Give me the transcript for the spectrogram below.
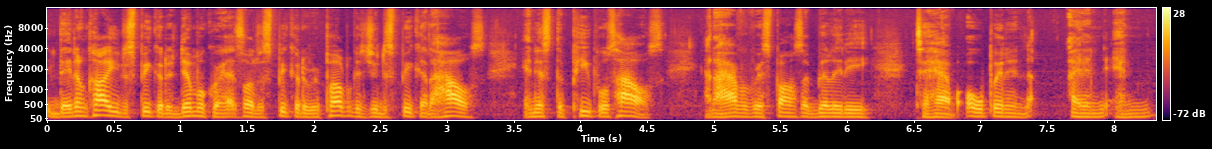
they don't call you the speaker of the Democrats or the speaker of the Republicans, you're the speaker of the House. And it's the people's house. And I have a responsibility to have open and, and, and,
